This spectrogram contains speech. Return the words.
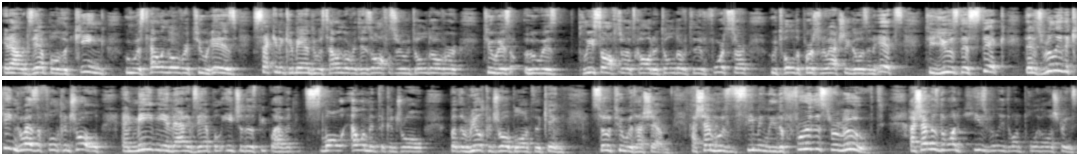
In our example, the king who was telling over to his second in command, who was telling over to his officer, who told over to his who is police officer, it's called, who told over to the enforcer, who told the person who actually goes and hits to use this stick, that it's really the king who has the full control. And maybe in that example, each of those people have a small element to control, but the real control belonged to the king. So too with Hashem. Hashem, who's seemingly the furthest removed Hashem is the one, he's really the one pulling all the strings.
